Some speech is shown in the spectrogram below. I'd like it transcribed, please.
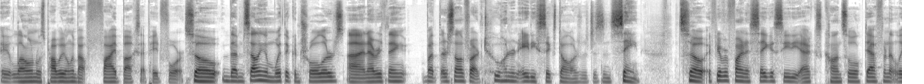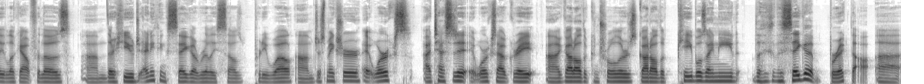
alone was probably only about five bucks I paid for. So them selling them with the controllers uh, and everything, but they're selling for like two hundred eighty six dollars, which is insane. So if you ever find a Sega CDX console, definitely look out for those. Um, they're huge. Anything Sega really sells pretty well. Um, just make sure it works. I tested it; it works out great. Uh, I got all the controllers, got all the cables I need. The the Sega brick, the uh,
